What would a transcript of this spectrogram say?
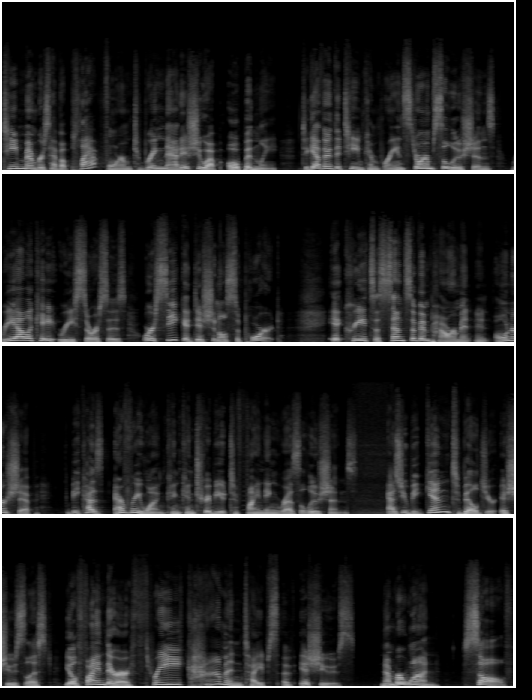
team members have a platform to bring that issue up openly. Together, the team can brainstorm solutions, reallocate resources, or seek additional support. It creates a sense of empowerment and ownership because everyone can contribute to finding resolutions. As you begin to build your issues list, you'll find there are three common types of issues. Number one, solve.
